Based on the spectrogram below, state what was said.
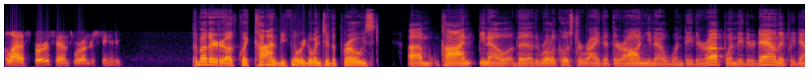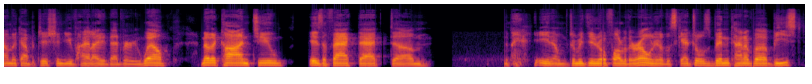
a lot of Spurs fans were understanding. Some other uh, quick cons before we go into the pros. Um, con, you know, the the roller coaster ride that they're on. You know, one day they're up, one day they're down. They play down the competition. You've highlighted that very well. Another con too is the fact that um, you know, through no fault of their own. You know, the schedule's been kind of a beast.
